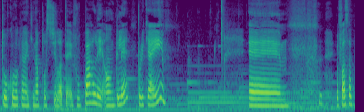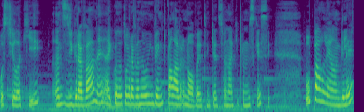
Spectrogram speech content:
Tô colocando aqui na apostila até. Vous parlez anglais? Porque aí é, eu faço a apostila aqui antes de gravar, né? Aí quando eu tô gravando eu invento palavra nova. Eu tenho que adicionar aqui para não esquecer. Vous parlez anglais?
